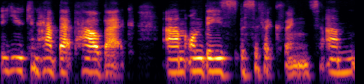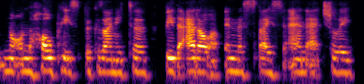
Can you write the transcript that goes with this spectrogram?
you can have that power back um, on these specific things, um, not on the whole piece, because I need to be the adult in this space and actually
